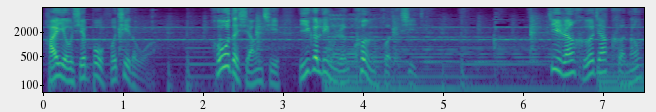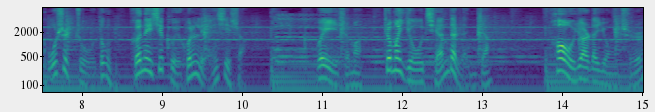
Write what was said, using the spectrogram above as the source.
还有些不服气的我，忽地想起一个令人困惑的细节：既然何家可能不是主动和那些鬼魂联系上，为什么这么有钱的人家？后院的泳池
